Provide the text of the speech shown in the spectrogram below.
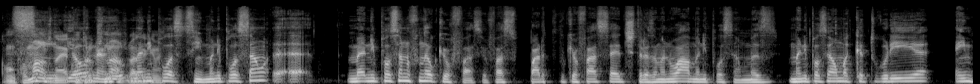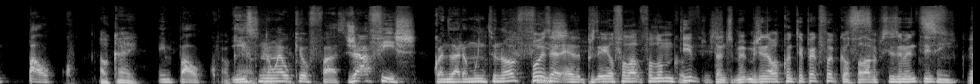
com, com mãos, não é? Com eu, truques não, mãos, eu- manipula sim, manipulação. uh, manipulação no fundo é o que eu faço. Eu faço parte do que eu faço é destreza manual, manipulação, mas manipulação é uma categoria em palco. Ok. Em palco. Ok, e isso ok. não é o que eu faço. Já fiz quando era muito novo. Pois fiz. é, é, ele falou-me ti, fiz. portanto, imagina lá quanto tempo é que foi, porque ele falava precisamente disso. Sim. Que tu-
